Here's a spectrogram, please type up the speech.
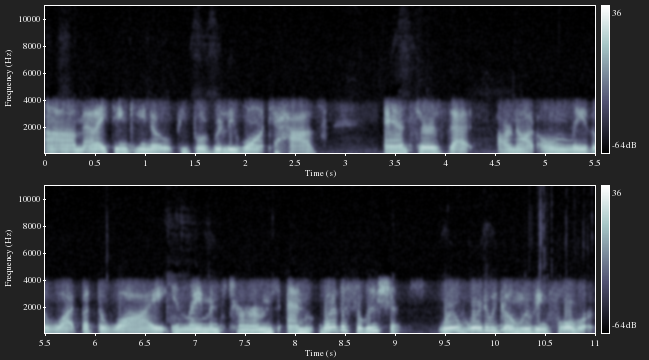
Um, and i think you know people really want to have answers that are not only the what but the why in layman's terms and what are the solutions? Where where do we go moving forward?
